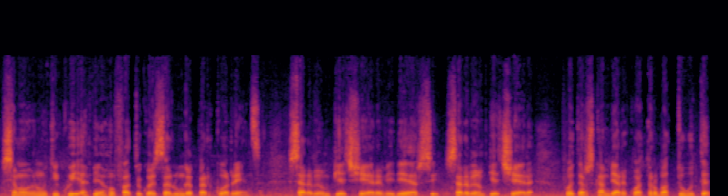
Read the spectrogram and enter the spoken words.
siamo venuti qui e abbiamo fatto questa lunga percorrenza, sarebbe un piacere vedersi, sarebbe un piacere poter scambiare quattro battute,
